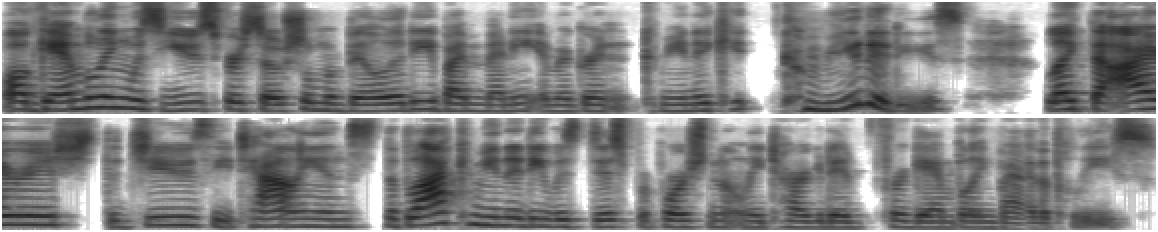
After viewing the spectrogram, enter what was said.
While gambling was used for social mobility by many immigrant communi- communities, like the Irish, the Jews, the Italians, the Black community was disproportionately targeted for gambling by the police.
